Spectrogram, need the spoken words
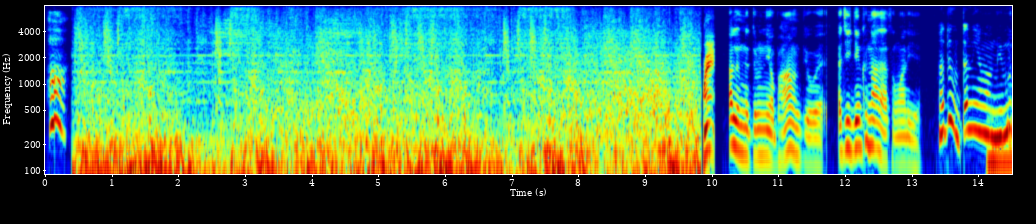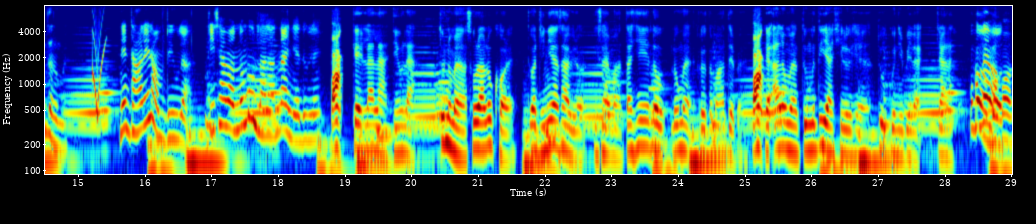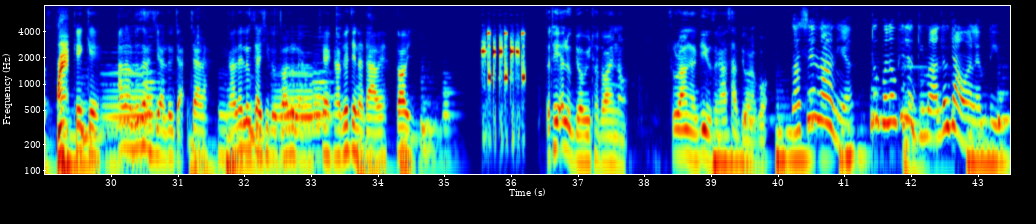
ဟာ အဲ့လိုနဲ့သူတို့နှစ်ယောက်ဘာမှမပြောပဲအကြည့်ချင်းခဏသာဆုံးသွားလေရဲ့ငါတို့တနေရာမှာမြင်မှုတယ်လို့ပဲနင်ဒါလေးတော့မသိဘူးလားဒီဆိုင်မှာနှုတ်မလာလာနိုင်နေသူလဲ။ကဲလာလာဒီဦးလာသူ့နာမည်ဆိုတာလို့ခေါ်တယ်။ तू ကဒီနေ့ကစပြီးတော့ဒီဆိုင်မှာတန်ရှင်းလို့လုံးမဲ့လူသမားအစ်စ်ပဲ။ကဲအားလုံးပဲ तू မသိရရှိလို့ရှိရင်သူ့ကိုကူညီပေးလိုက်ကြားလားဟုတ်ကဲ့ပါ boss ။ကဲကဲအားလုံးလူစားရှိရလို့ကြကြားလား။ငါလည်းလှုပ်ရှားရှိလို့သွားလို့လိုက်အောင်။ကဲငါပြောချင်တာဒါပဲ။သွားပြီတထိတ်အဲ့လိုပြောပြီးထွက်သွားရင်တော့ ဆိုတာငကြီးကိုစကားဆပြောတာပေါ့ငါစဉ်းစားနေရသူဘယ်လိုဖြစ်လို့ဒီမှာအလုပ်ကြောင်ရလဲမသိဘူး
